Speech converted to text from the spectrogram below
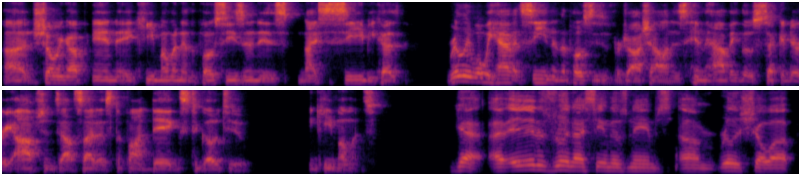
uh, showing up in a key moment in the postseason is nice to see because really what we haven't seen in the postseason for Josh Allen is him having those secondary options outside of Stefon Diggs to go to in key moments. Yeah, it is really nice seeing those names um, really show up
